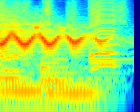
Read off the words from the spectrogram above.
Thank you.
